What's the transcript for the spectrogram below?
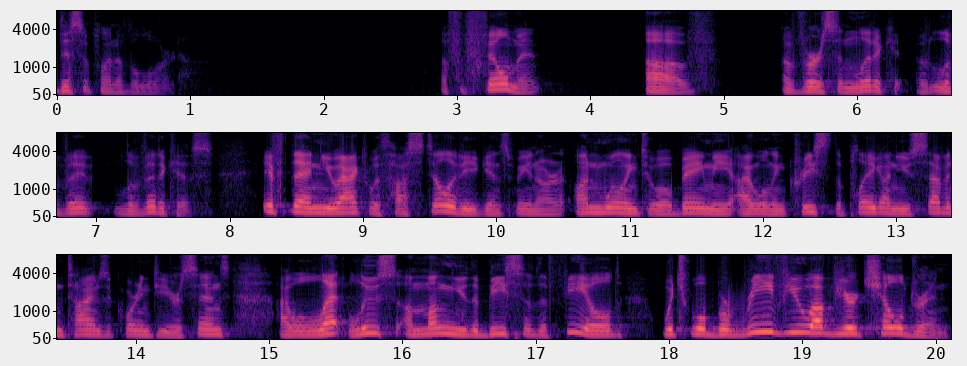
Discipline of the Lord. A fulfillment of a verse in Leviticus. If then you act with hostility against me and are unwilling to obey me, I will increase the plague on you seven times according to your sins. I will let loose among you the beasts of the field, which will bereave you of your children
